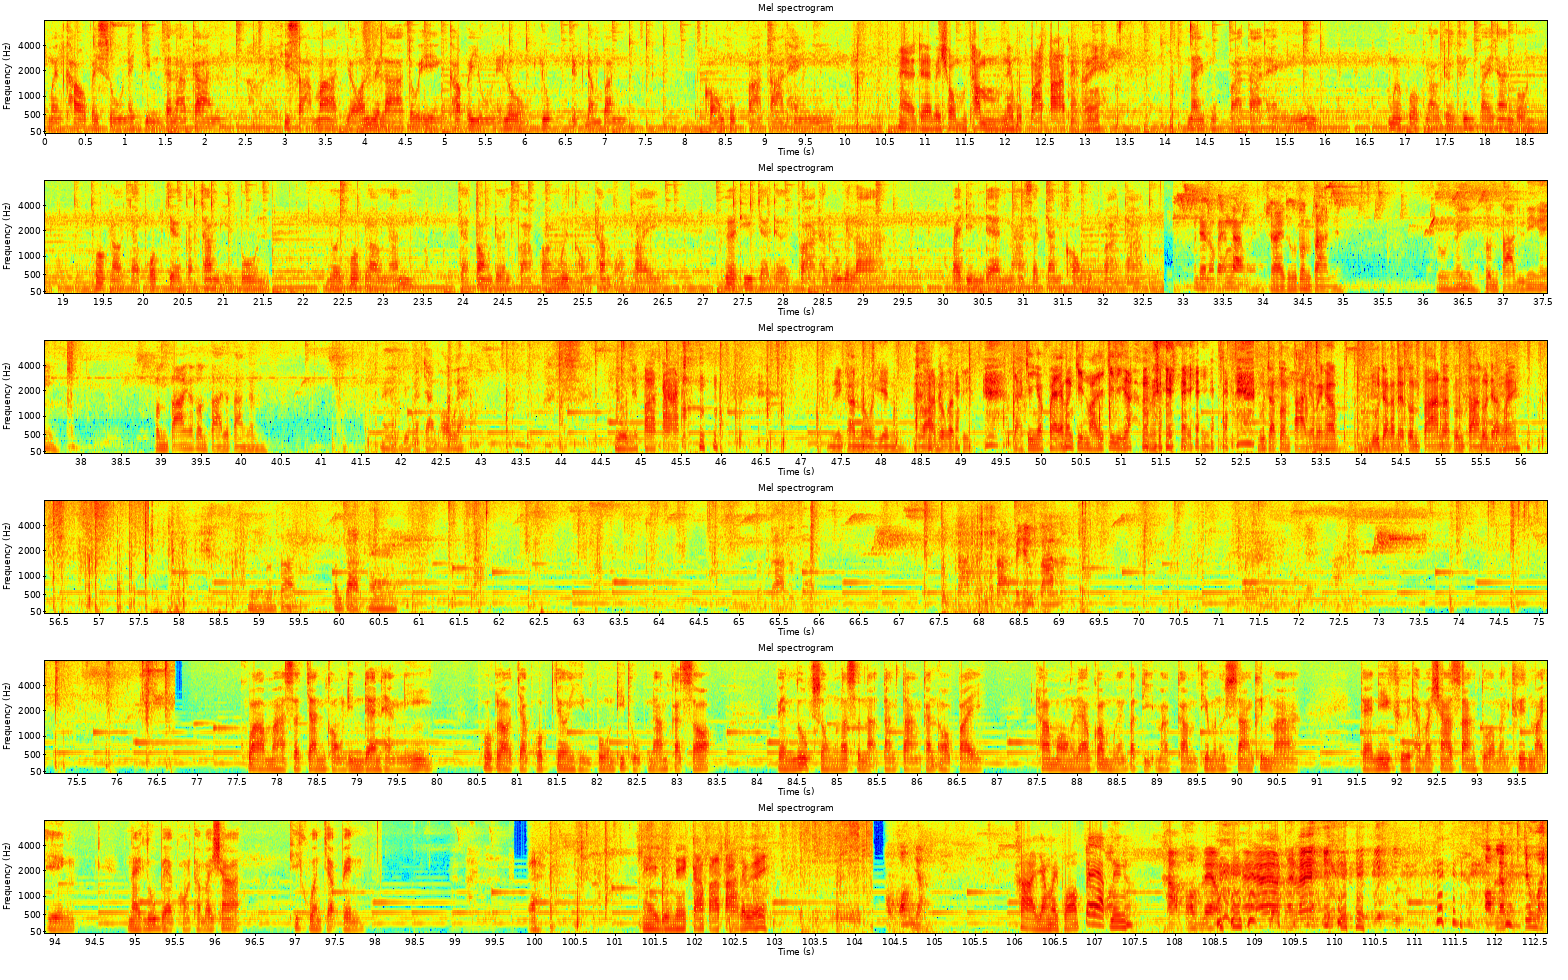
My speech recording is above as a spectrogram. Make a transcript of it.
เหมือนเข้าไปสู่ในจินตนาการ ที่สามารถย้อนเวลาตัวเองเข้าไปอยู่ในโลกยุคดึกดำบรรพ์ของหุบป่าตาดแห่งนี้เดินไปชมถ้ำในหุบป่าตาดหน่อยตอนนี้ ในหุบป่าตาดแห่งนี้ เมื่อพวกเราเดินขึ้นไปด้านบน พวกเราจะพบเจอกับถ้ำหินปูน โดยพวกเรานั้นจะต้องเดินฝ่าความมืดของถ้ำออกไป เพื่อที่จะเดินฝ่าทะลุเวลา ไปดินแดนมหัศจรรย์ของหุบป่าตาดมันเดินลงไปข้างล่างเลยนี่ใช่ดูต้นตาลเนี่ยดูไงต้นตาลอยู่นี่ไง ต้นตาลกับต้นตาลจะต่างกันแหม่อยู่กับอาจารย์อ้อเว้ยอยู่ในป่าตาดอ เมริกาโน่เย็นหวานปกติ อยากกินกาแฟเพิ่งกินมาจะกินอีกแล้วรู้จักต้นตาลกันไหมครับ รู้จักกันแต่ต้นตาลน่ะต้นตาลรู้จักไหมนี่ต้นตาลต้นตาดอ่าต้นตาลต้นตาลต้นตาลกับต้นตาลไม่ใช่ลูกตาลนะ ความมหัศจรรย์ของดินแดนแห่งนี้ พวกเราจะพบเจอหินปูนที่ถูกน้ำกัดเซาะ เป็นรูปทรงลักษณะต่างๆ กันออกไป ถ้ามองแล้วก็เหมือนปฏิมากรรมที่มนุษย์สร้างขึ้นมา แต่นี่คือธรรมชาติสร้างตัวมันขึ้นมาเอง ในรูปแบบของธรรมชาติที่ควรจะเป็นแม่อยู่ในกลางป่าตาเลยเว้ยเอาพร้อมยัง ข้ายังไม่พร้อมแป๊บหนึ่งข้าวพร้อมแล้วแอบเหมือนไหมพร้อมแล้วผมจวด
